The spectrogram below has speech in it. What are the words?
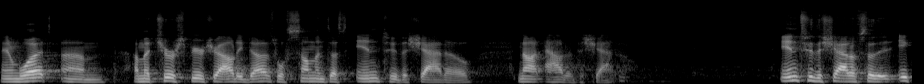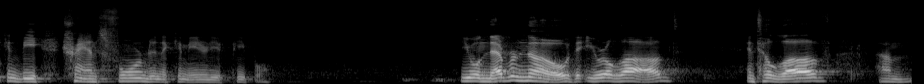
And what um, a mature spirituality does will summons us into the shadow, not out of the shadow into the shadow so that it can be transformed in a community of people. You will never know that you are loved until love um,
